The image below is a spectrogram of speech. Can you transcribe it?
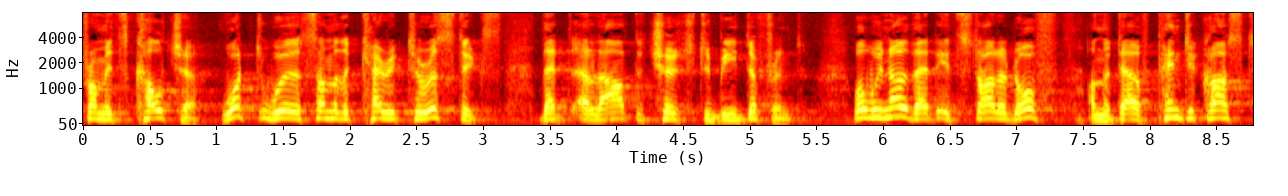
from its culture? What were some of the characteristics that allowed the church to be different? Well, we know that it started off on the day of Pentecost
